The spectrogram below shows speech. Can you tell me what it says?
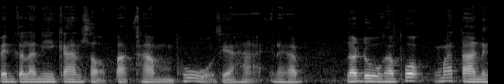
เป็นกรณีการสอบปากคำผู้เสียหายนะครับ เราดูครับพวกมาตรา1นึ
